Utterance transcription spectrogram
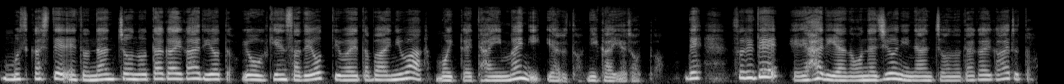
もしかして、えっ、ー、と、難聴の疑いがあるよと、要検査だよって言われた場合には、もう1回退院前にやると、2回やろうと。で、それで、やはりあの、同じように難聴の疑いがあると。こ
